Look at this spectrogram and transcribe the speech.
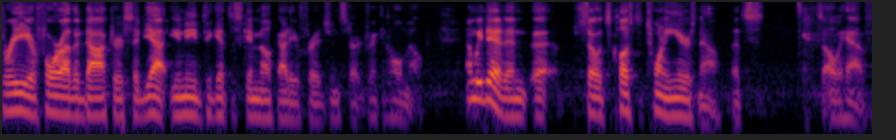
three or four other doctors said, yeah, you need to get the skim milk out of your fridge and start drinking whole milk. And we did. And uh, so it's close to 20 years now. That's that's all we have.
